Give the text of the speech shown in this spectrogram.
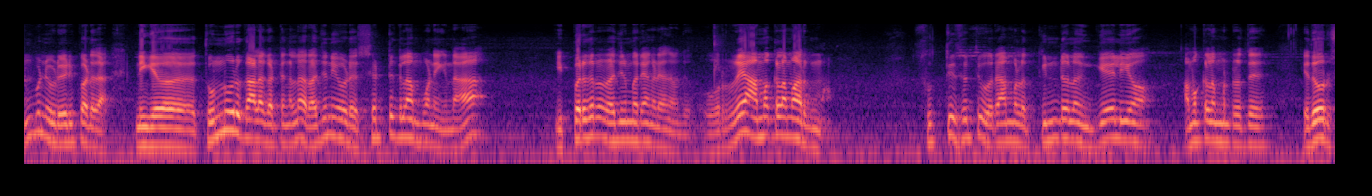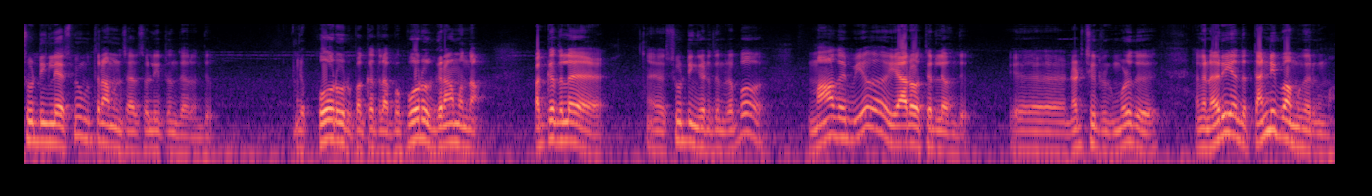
அன்பனியோட வெளிப்பாடு தான். நீங்கள் தொண்ணூறு காலகட்டங்களில் ரஜினியோட செட்டுக்கெலாம் போனீங்கன்னா இப்போ இருக்கிற ரஜினி மாதிரியா கிடையாது. வந்து ஒரே அமக்கலமாக இருக்குமா? சுற்றி சுற்றி ஒரு ஆம்பளை கிண்டலும் கேலியும் அமக்கலம் பண்ணுறது ஏதோ ஒரு ஷூட்டிங்கில் எஸ்பி முத்துராமன் சார் சொல்லிட்டு இருந்தார் வந்து. இந்த போரூர் பக்கத்தில். அப்போ போரூர் கிராமம் தான். பக்கத்தில் ஷூட்டிங் எடுத்துன்றப்போ மாதவியோ யாரோ தெரில வந்து. நடிச்சிட்டு இருக்கும்பொழுது அங்கே நிறைய அந்த தண்ணி பாம்புங்க இருக்குமா?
